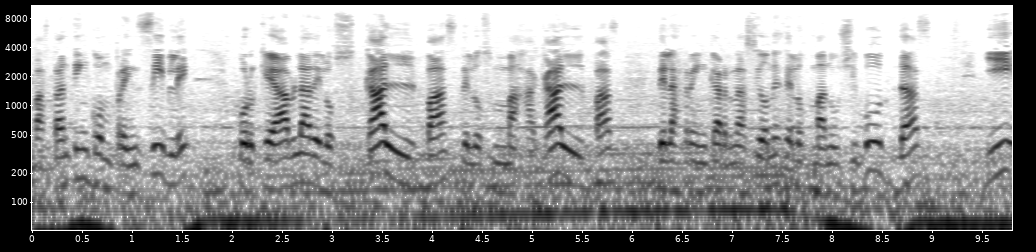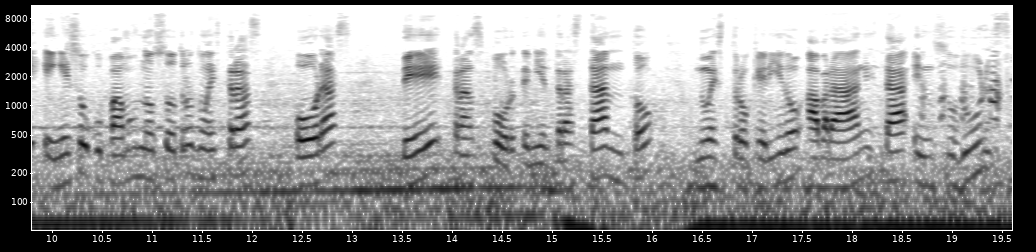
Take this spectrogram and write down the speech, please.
bastante incomprensible, porque habla de los kalpas, de los mahakalpas, de las reencarnaciones de los Buddhas y en eso ocupamos nosotros nuestras horas de transporte. Mientras tanto, nuestro querido Abraham está en su dulce.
